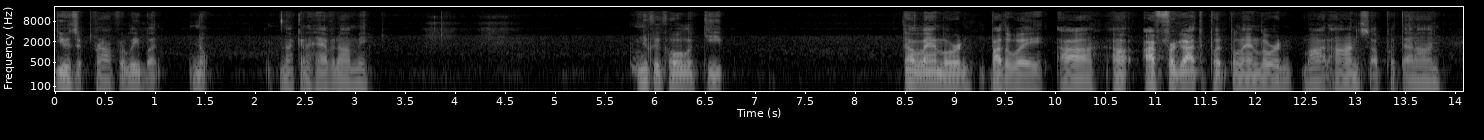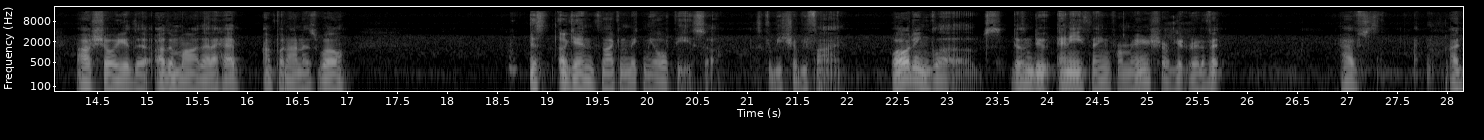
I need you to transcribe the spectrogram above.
use it properly, but nope. Not going to have it on me. Nuka-Cola keep Oh, landlord, by the way, uh, uh, I forgot to put the landlord mod on, so I'll put that on. I'll show you the other mod that I had I put on as well. It's again, it's not gonna make me OP, so this could be should be fine. Welding gloves doesn't do anything for me. Sure, get rid of it. I've I'm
